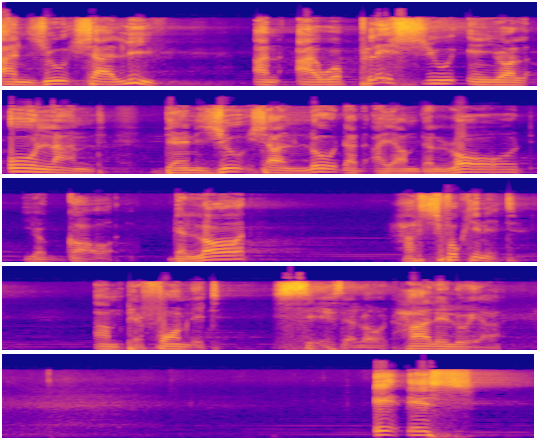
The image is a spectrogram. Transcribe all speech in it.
and you shall live, and I will place you in your own land. Then you shall know that I am the Lord your God. The Lord has spoken it and performed it, says the Lord. Hallelujah. It is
